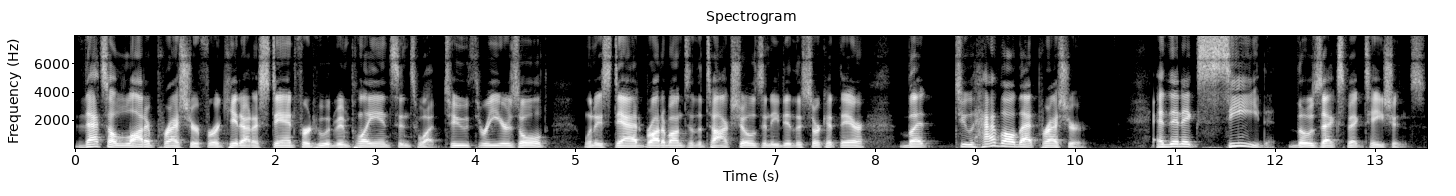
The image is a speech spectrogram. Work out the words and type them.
That's a lot of pressure for a kid out of Stanford who had been playing since what, two, three years old when his dad brought him onto the talk shows and he did the circuit there. But to have all that pressure and then exceed those expectations.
